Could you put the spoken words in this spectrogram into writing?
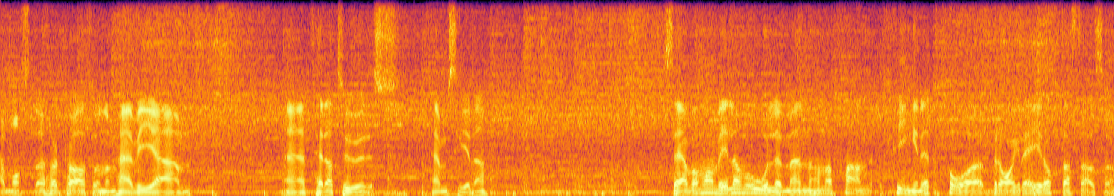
Jag måste ha hört talas om de här via eh, Terraturs hemsida. Säga vad man vill om Ole, men han har fan fingret på bra grejer oftast alltså.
